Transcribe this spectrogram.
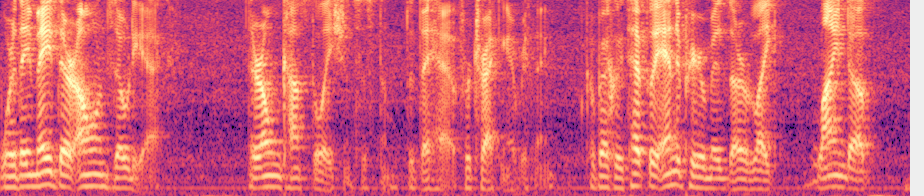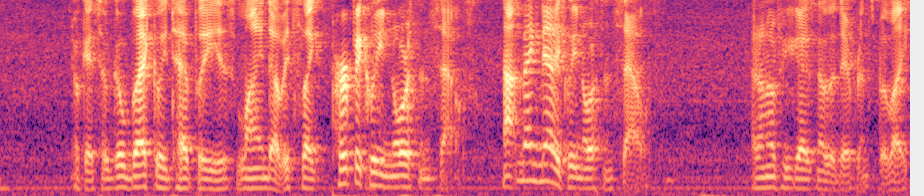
where they made their own zodiac, their own constellation system that they have for tracking everything. Göbekli Tepe and the pyramids are like lined up. Okay, so Göbekli Tepe is lined up. It's like perfectly north and south, not magnetically north and south. I don't know if you guys know the difference, but like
